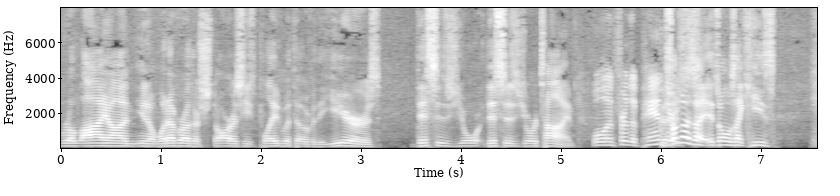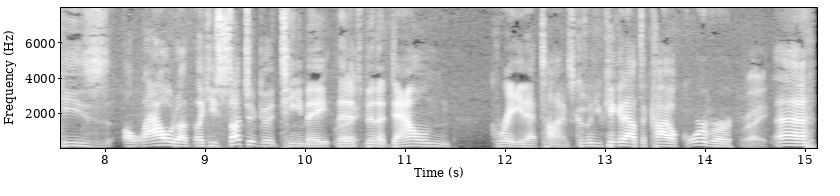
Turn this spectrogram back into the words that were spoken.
rely on you know whatever other stars he's played with over the years. This is your this is your time. Well, and for the Panthers, sometimes I, it's almost like he's he's allowed a, like he's such a good teammate that Right. it's been a downgrade at times. Because when you kick it out to Kyle Korver, Right. eh,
